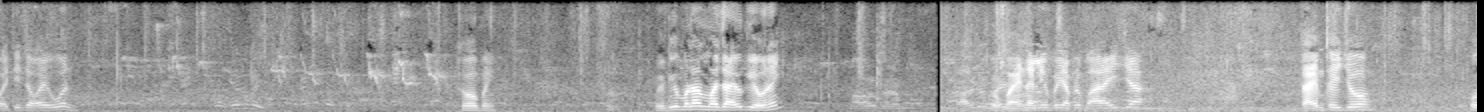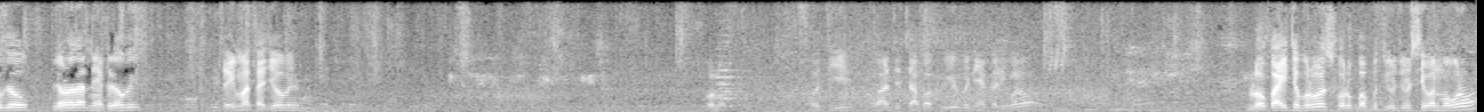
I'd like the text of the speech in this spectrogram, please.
ઓયથી જવાય એવું ને? જો ભાઈ. વીડિયો બનાવવાની મજા આવી ગયો નહીં? તો ફાઇનલી ભાઈ આપણે બહાર આવી ગયા. ટાઈમ થઈ ગયો. હું કેવું? લેવડા નીકળ્યો ભાઈ? જય માતાજી હો ભાઈ. બોલો. જઈએ બહાર જે ચા બા પીએ ભાઈ ત્યાં કરી બરોબર બ્લોક આવી છે, બરોબર? સ્વરૂપ બાપુ જીરો જીરો સેવનમાં, બરોબર?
